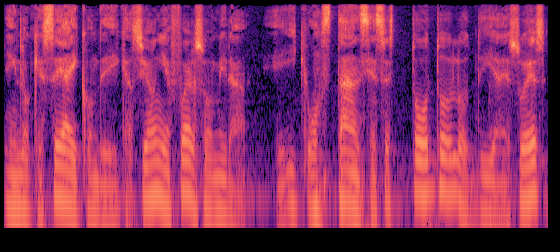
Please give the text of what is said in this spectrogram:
en lo que sea y con dedicación y esfuerzo, mira, y constancia, eso es todos los días, eso es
